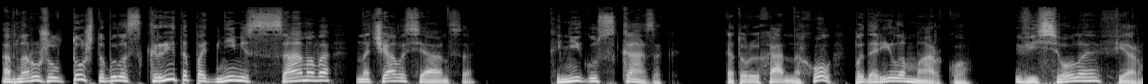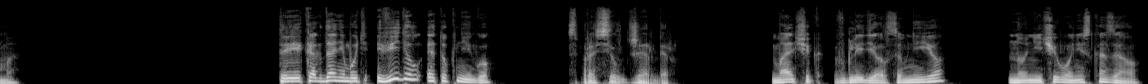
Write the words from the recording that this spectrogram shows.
обнаружил то, что было скрыто под ними с самого начала сеанса. Книгу сказок, которую Ханна Холл подарила Марко. «Веселая ферма». «Ты когда-нибудь видел эту книгу?» — спросил Джербер. Мальчик вгляделся в нее, но ничего не сказал.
